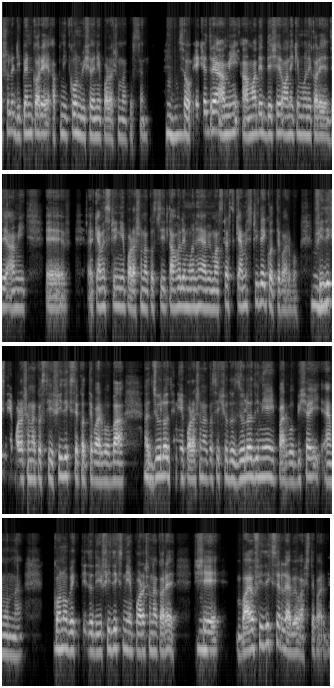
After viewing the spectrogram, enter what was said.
আসলে ডিপেন্ড করে আপনি কোন বিষয় নিয়ে পড়াশোনা করছেন। হুম। হুম সো এক্ষেত্রে আমি আমাদের দেশের অনেকে মনে করে যে আমি কেমিস্ট্রি নিয়ে পড়াশোনা করছি তাহলে মনে হয় আমি মাস্টার্স কেমিস্ট্রিতেই করতে পারব। হুম। ফিজিক্স নিয়ে পড়াশোনা করছি ফিজিক্সে করতে পারব বা হুম। জুলজি নিয়ে পড়াশোনা করছি শুধু জুলজি নিয়েই পারব বিষয় এমন না। কোনো ব্যক্তি যদি ফিজিক্স নিয়ে পড়াশোনা করে হুম। সে বায়োফিজিক্সের ল্যাবেও আসতে পারবে।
